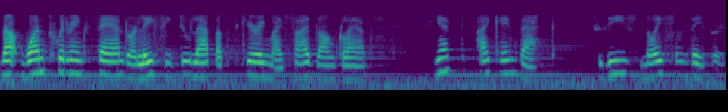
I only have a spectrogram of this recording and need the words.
not one twittering sand or lacy dewlap obscuring my sidelong glance. Yet I came back to these noisome vapors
